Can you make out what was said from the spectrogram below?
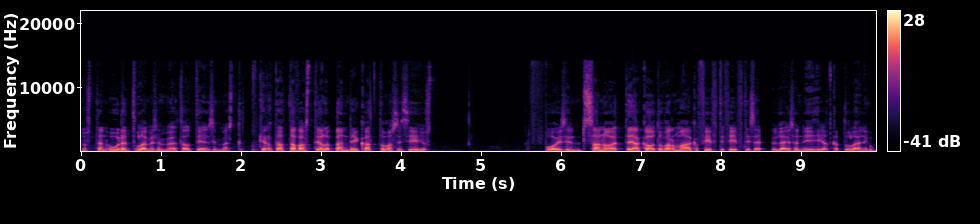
just tämän uuden tulemisen myötä oltiin ensimmäistä kertaa tavasti bändiä katsomassa, niin siinä just voisin sanoa, että jakautuu varmaan aika 50-50 se yleisö niihin, jotka tulee niin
